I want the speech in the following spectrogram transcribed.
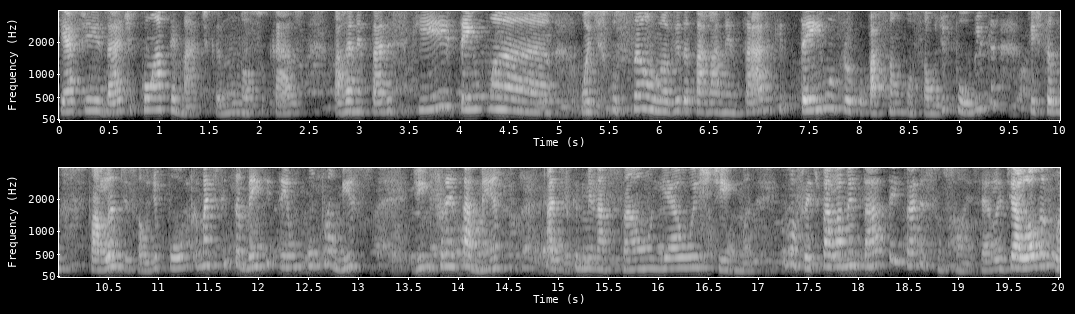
que é afinidade com a temática. No nosso caso, parlamentares que têm uma, uma discussão uma vida parlamentar que tem uma preocupação com saúde pública, porque estamos falando de saúde pública, mas que também que tem um compromisso de enfrentamento à discriminação e ao estigma. E uma frente parlamentar tem várias funções. Ela dialoga com,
